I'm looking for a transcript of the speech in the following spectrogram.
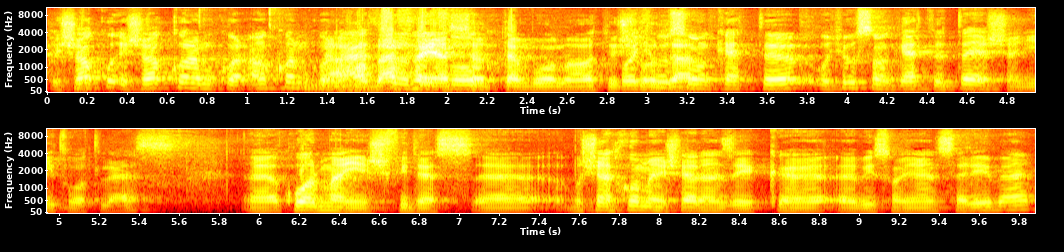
És akkor, és akkor, amikor, akkor, amikor ha befejeztettem volna azt is hogy, hozzá... 22, hogy 22 teljesen nyitott lesz, kormány és Fidesz, bocsánat, kormány és ellenzék viszonyrendszerében,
